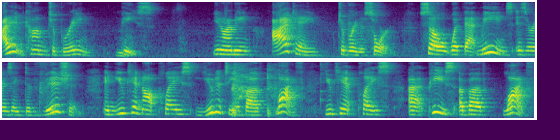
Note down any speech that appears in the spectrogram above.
I didn't come to bring. Peace. You know what I mean? I came to bring a sword. So, what that means is there is a division, and you cannot place unity above life. You can't place uh, peace above life.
